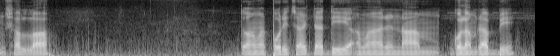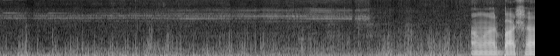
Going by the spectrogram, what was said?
ইনশাল্লাহ। তো আমার পরিচয়টা দিই আমার নাম গোলাম রাব্বি। আমার বাসা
